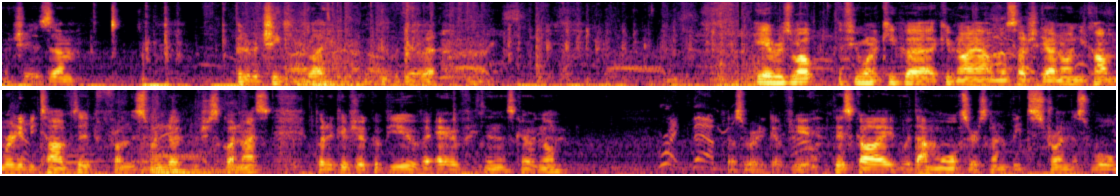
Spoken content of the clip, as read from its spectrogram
which is um, bit of a cheeky play. People do it. Here as well, if you want to keep a, keep an eye out on what's actually going on, you can't really be targeted from this window, which is quite nice, but it gives you a good view of everything that's going on. That's a really good view. This guy with that mortar is going to be destroying this wall.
